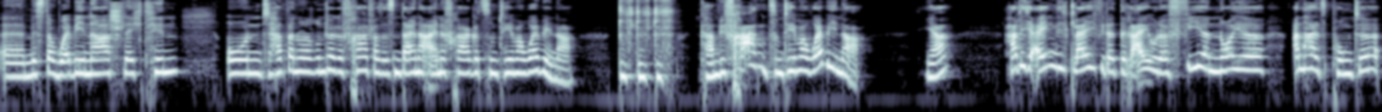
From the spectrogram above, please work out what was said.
äh, Mr. Webinar schlechthin und hab dann nur darunter gefragt, was ist denn deine eine Frage zum Thema Webinar? Duf, duf, duf, kamen die Fragen zum Thema Webinar, ja? Hatte ich eigentlich gleich wieder drei oder vier neue Anhaltspunkte,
